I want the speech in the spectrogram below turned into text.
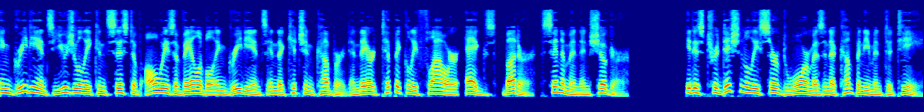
Ingredients usually consist of always available ingredients in the kitchen cupboard and they are typically flour, eggs, butter, cinnamon and sugar. It is traditionally served warm as an accompaniment to tea.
